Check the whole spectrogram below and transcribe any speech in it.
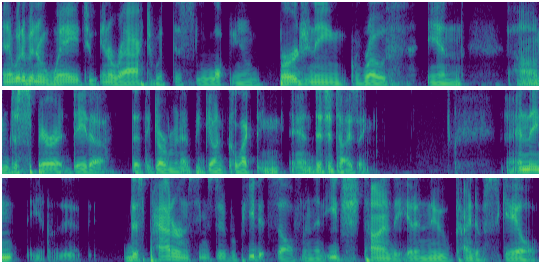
And it would have been a way to interact with this, you know, burgeoning growth in um, disparate data that the government had begun collecting and digitizing. And they, you know, this pattern seems to repeat itself, and then each time they hit a new kind of scale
